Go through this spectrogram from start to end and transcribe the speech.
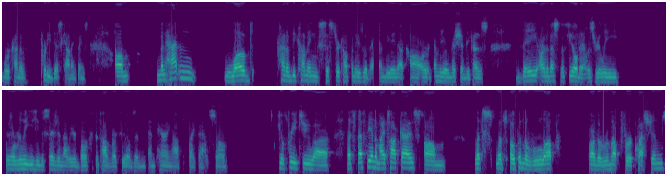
we're kind of pretty discounting things. Um, Manhattan loved kind of becoming sister companies with MBA.com or mbaMission because they are the best in the field. And it was really, it was a really easy decision that we were both at the top of our fields and, and pairing up like that. So feel free to, uh, that's, that's the end of my talk, guys. Um, let's, let's open the rule up or the room up for questions.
